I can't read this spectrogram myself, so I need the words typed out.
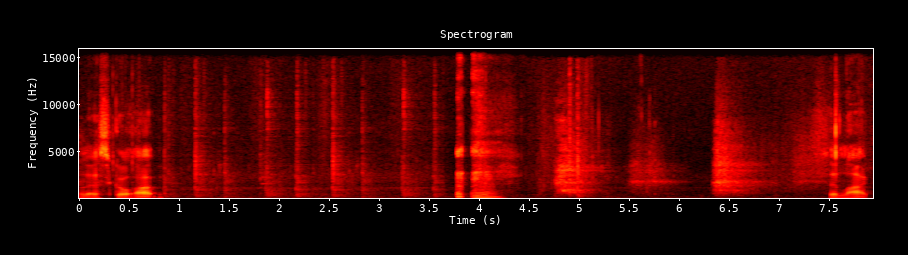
Let's go up. It locked?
